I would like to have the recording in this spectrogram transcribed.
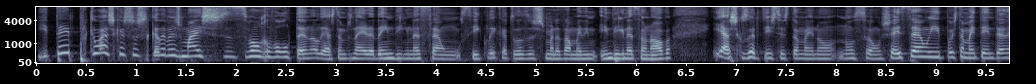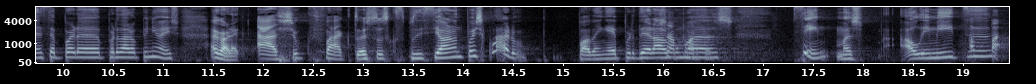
E até porque eu acho que as pessoas cada vez mais se vão revoltando. Aliás, estamos na era da indignação cíclica, todas as semanas há uma indignação nova, e acho que os artistas também não, não são exceção e depois também têm tendência para, para dar opiniões. Agora, acho que de facto as pessoas que se posicionam, depois, claro, podem é perder algumas. Sim, mas ao limite. Opa.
